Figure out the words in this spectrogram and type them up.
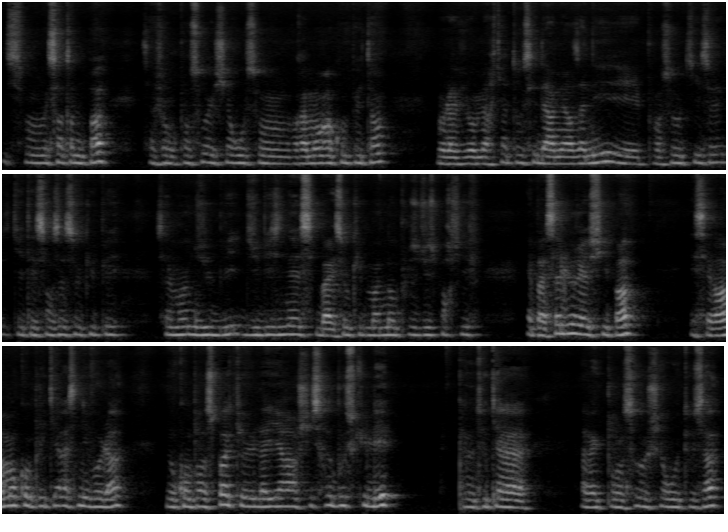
ils s'entendent pas, sachant que Ponceau et Chirou sont vraiment incompétents. On l'a vu au mercato ces dernières années et Ponceau qui, qui était censé s'occuper seulement du, du business, bah, il s'occupe maintenant plus du sportif. Et bah ça lui réussit pas. Et c'est vraiment compliqué à ce niveau-là. Donc on pense pas que la hiérarchie serait bousculée. En tout cas, avec Ponceau, Chirou, tout ça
